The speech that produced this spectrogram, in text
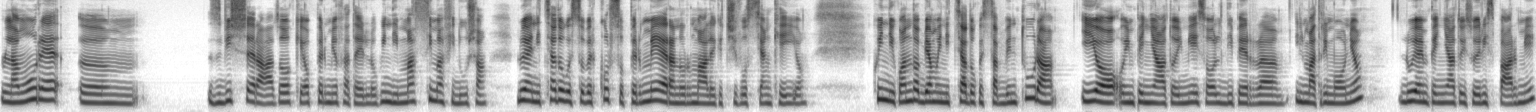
l'amore um, sviscerato che ho per mio fratello, quindi massima fiducia. Lui ha iniziato questo percorso, per me era normale che ci fossi anche io. Quindi quando abbiamo iniziato questa avventura io ho impegnato i miei soldi per uh, il matrimonio, lui ha impegnato i suoi risparmi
